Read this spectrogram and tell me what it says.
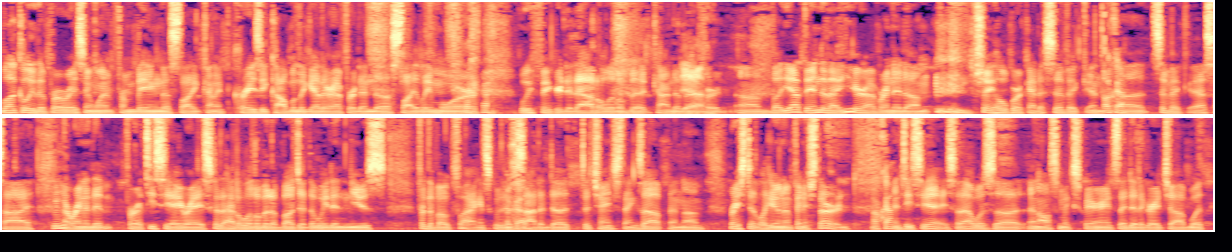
luckily the pro racing went from being this like kind of crazy cobbled together effort into a slightly more we figured it out a little bit kind of Yeah. effort um, but yeah at the end of that year i've rented um Shea Holbrook had a civic and Okay. uh, civic Mm-hmm. i rented it for a tca race because i had a little bit of budget that we didn't use for the Volkswagen. because we decided to, to change things up and um, raced at laguna and finished third Okay. in tca so that was uh, an awesome experience they did a great job with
